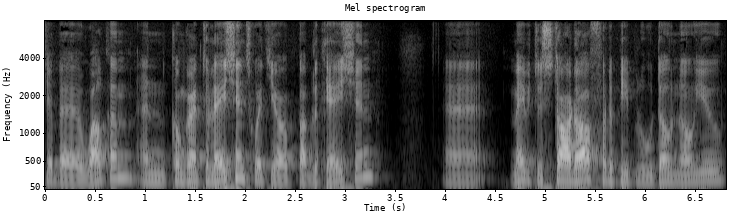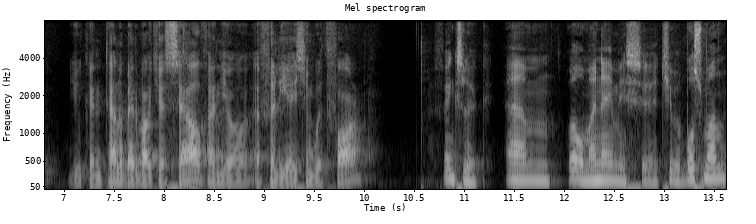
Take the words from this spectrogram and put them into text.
Tjibbe, welcome and congratulations with your publication. Uh, maybe to start off, for the people who don't know you, you can tell a bit about yourself and your affiliation with FAR. Thanks, Luke. Um, well, my name is uh, Bosman,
